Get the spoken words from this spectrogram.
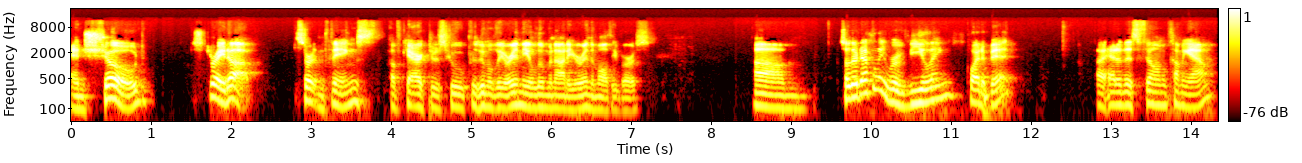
and showed straight up certain things of characters who presumably are in the Illuminati or in the multiverse. Um, so they're definitely revealing quite a bit ahead of this film coming out.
